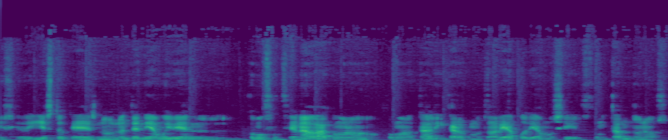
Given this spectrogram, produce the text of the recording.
dije, ¿y esto qué es? No, no entendía muy bien cómo funcionaba, cómo, cómo, tal, y claro, como todavía podíamos ir juntándonos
